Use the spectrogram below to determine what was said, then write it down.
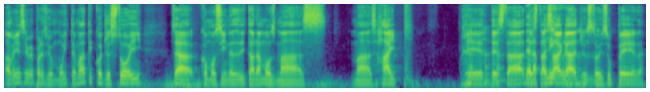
a mí sí me pareció muy temático. Yo estoy, o sea, como si necesitáramos más, más hype eh, de esta, De de la esta película. saga. Yo estoy súper,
